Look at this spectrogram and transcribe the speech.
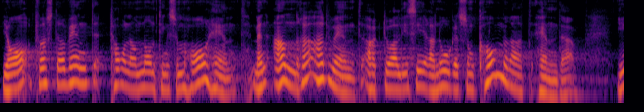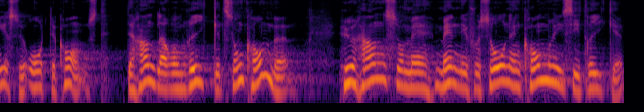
Ja, första advent talar om någonting som har hänt, men andra advent aktualiserar något som kommer att hända. Jesu återkomst. Det handlar om riket som kommer. Hur han som är Människosonen kommer i sitt rike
